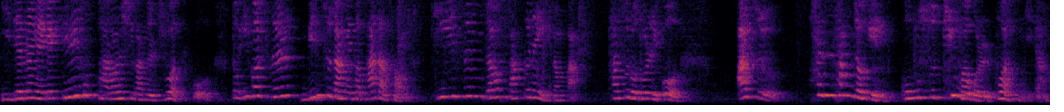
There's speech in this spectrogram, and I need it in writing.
이재명에게 계속 발언 시간을 주었고 또 이것을 민주당에서 받아서 기승전 박근혜 이명박 다수로 돌리고 아주 환상적인 공수 팀웍을 보았습니다.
